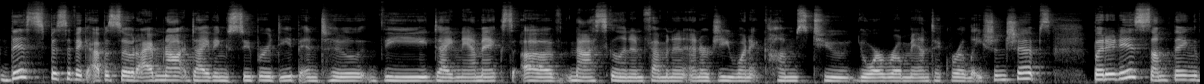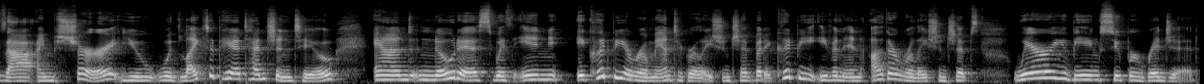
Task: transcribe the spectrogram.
this specific episode, I'm not diving super deep into the dynamics of masculine and feminine energy when it comes to your romantic relationships, but it is something that I'm sure you would like to pay attention to and notice within it could be a romantic relationship, but it could be even in other relationships. Where are you being super rigid?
